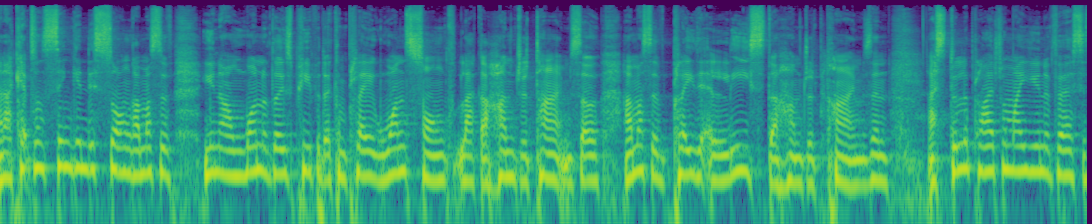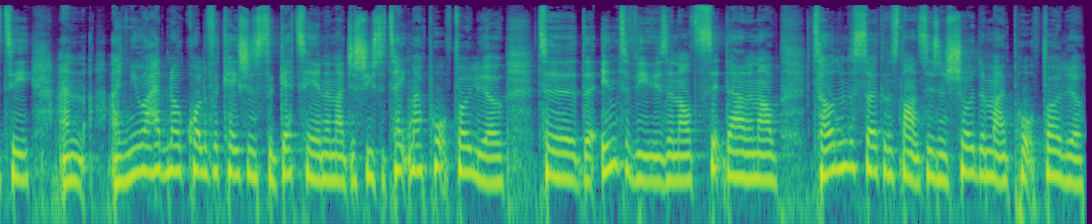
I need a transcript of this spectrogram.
And I kept on singing this song. I must have, you know, I'm one of those people that can play one song like a hundred times. So I must have played it at least a hundred times. And I still applied for my university and I knew I had no qualifications to get in. And I just used to take my portfolio to the interviews and I'll sit down and I'll tell them the circumstances and show them my portfolio.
